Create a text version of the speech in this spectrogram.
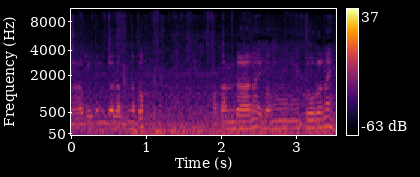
Grabe itong dalag na to. Matanda na, ibang tsura na eh.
